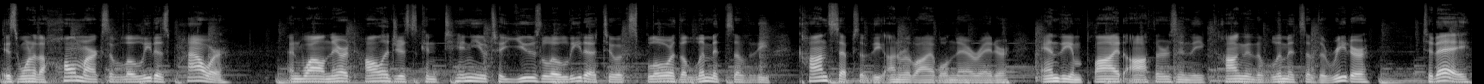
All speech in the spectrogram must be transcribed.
is one of the hallmarks of Lolita's power. And while narratologists continue to use Lolita to explore the limits of the concepts of the unreliable narrator and the implied authors in the cognitive limits of the reader, today,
